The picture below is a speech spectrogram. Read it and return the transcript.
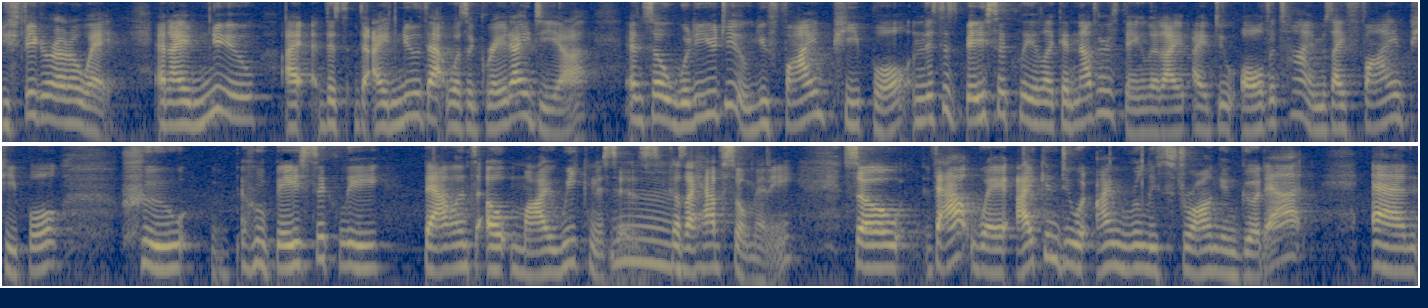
You figure out a way. And I knew I this I knew that was a great idea. And so what do you do? You find people, and this is basically like another thing that I, I do all the time is I find people who who basically balance out my weaknesses Mm. because I have so many. So that way I can do what I'm really strong and good at and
